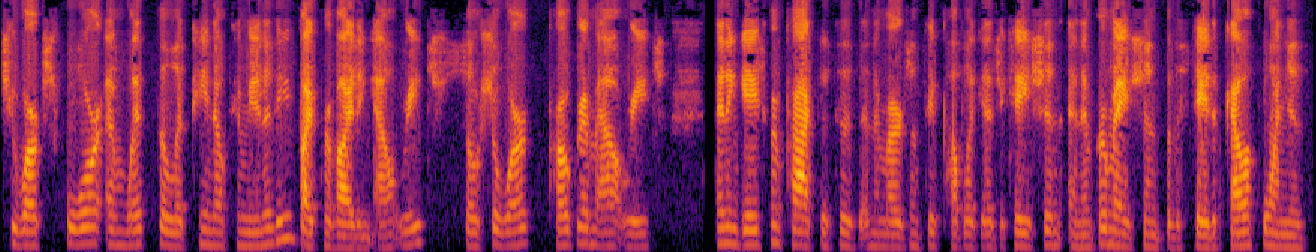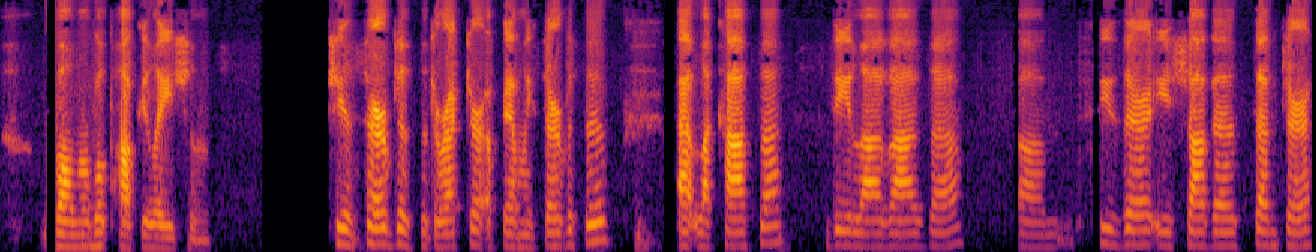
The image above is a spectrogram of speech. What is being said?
She works for and with the Latino community by providing outreach, social work, program outreach, and engagement practices in emergency public education and information for the state of California's vulnerable populations. She has served as the Director of Family Services at La Casa de la Raza um, Cesar E. Chavez Center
